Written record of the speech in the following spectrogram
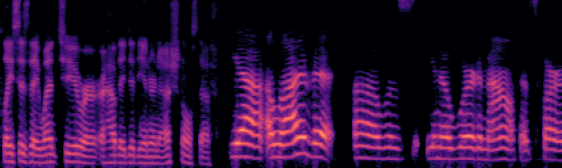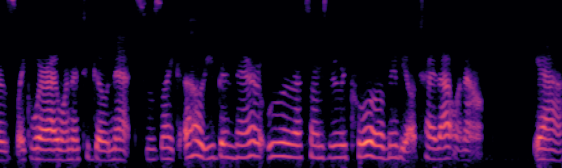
places they went to or, or how they did the international stuff. Yeah, a lot of it uh, was you know word of mouth as far as like where I wanted to go next. It was like, oh, you've been there? Ooh, that sounds really cool. Maybe I'll try that one out. Yeah.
